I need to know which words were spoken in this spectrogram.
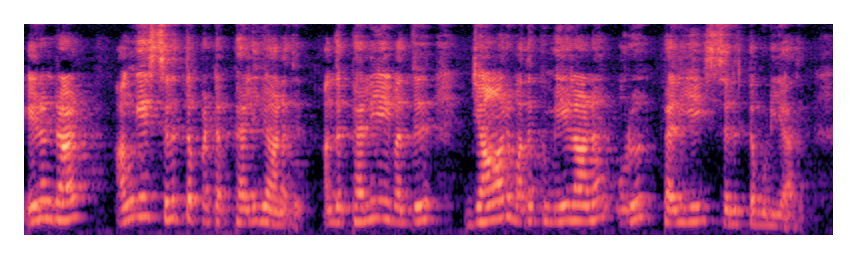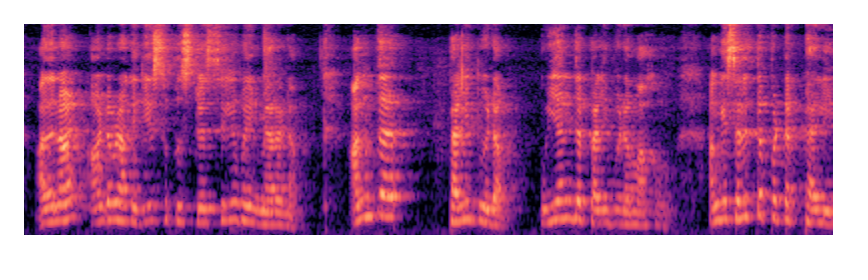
ஏனென்றால் அங்கே செலுத்தப்பட்ட பலியானது. அந்த பலியை வந்து யாரும் அதற்கு மேலான ஒரு பலியை செலுத்த முடியாது. அதனால் ஆண்டவராக இயேசு கிறிஸ்து சிலுவை மரணம். அந்த பலிபீடம் உயர்ந்த பலிபீடமாகவும் அங்கே செலுத்தப்பட்ட பலி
